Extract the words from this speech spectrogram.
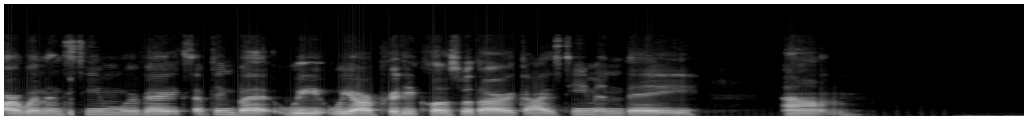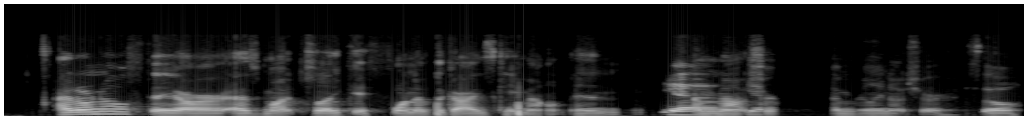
our women's team, we're very accepting. But we we are pretty close with our guys team, and they, um, I don't know if they are as much like if one of the guys came out, and yeah, I'm not yeah. sure. I'm really not sure. So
